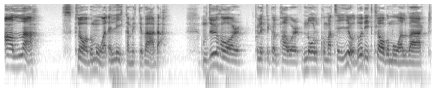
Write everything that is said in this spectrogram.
alla klagomål är lika mycket värda. Om du har political power 0,10 då är ditt klagomål värt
